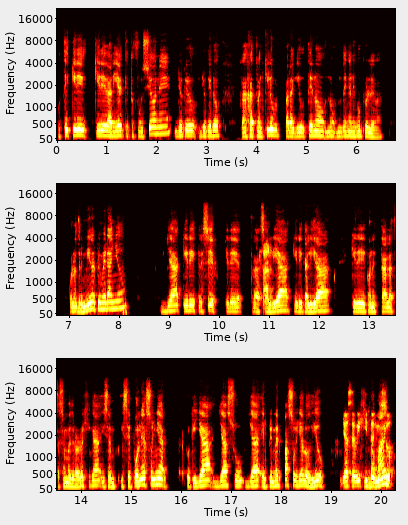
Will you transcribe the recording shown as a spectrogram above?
Usted quiere, quiere validar que esto funcione, yo quiero, yo quiero trabajar tranquilo para que usted no, no, tenga ningún problema. Cuando termina el primer año, ya quiere crecer, quiere trazabilidad, quiere calidad, quiere conectar la estación meteorológica y se, y se pone a soñar porque ya, ya, su, ya el primer paso ya lo dio. Ya se digitalizó.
